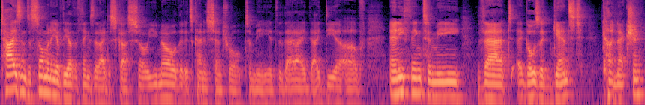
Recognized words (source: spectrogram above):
ties into so many of the other things that I discuss. So you know that it's kind of central to me that idea of anything to me that uh, goes against connection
